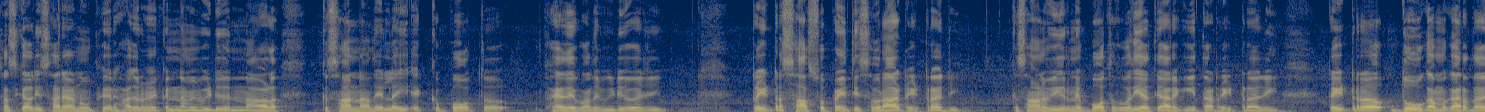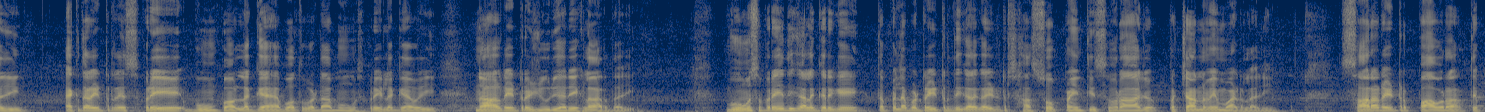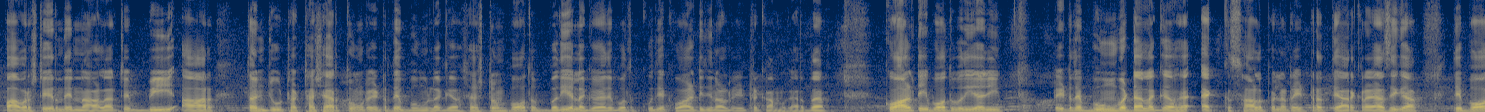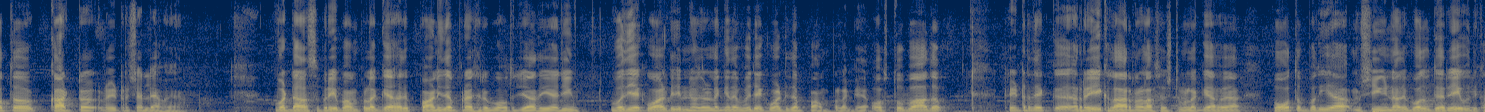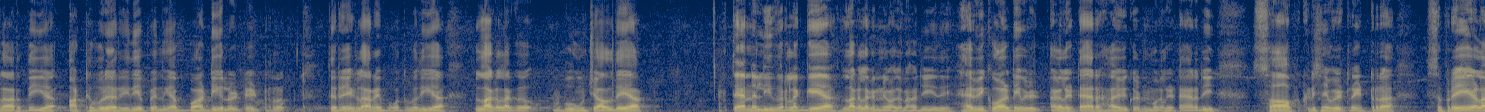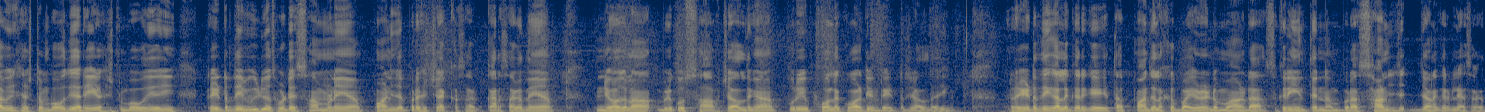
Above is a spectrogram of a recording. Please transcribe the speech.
ਸਤਿ ਸ਼੍ਰੀ ਅਕਾਲ ਜੀ ਸਾਰਿਆਂ ਨੂੰ, ਫਿਰ ਹਾਜ਼ਰ ਹੋਏ ਇੱਕ ਨਵੀਂ ਵੀਡੀਓ ਦੇ ਨਾਲ। ਕਿਸਾਨਾਂ ਦੇ ਲਈ ਇੱਕ ਬਹੁਤ ਫਾਇਦੇਮੰਦ ਵੀਡੀਓ ਹੈ ਜੀ। ਟਰੈਕਟਰ 735 ਸਵਰਾਜ ਟਰੈਕਟਰ ਹੈ ਜੀ। ਕਿਸਾਨ ਵੀਰ ਨੇ ਬਹੁਤ ਵਧੀਆ ਤਿਆਰ ਕੀਤਾ ਟਰੈਕਟਰ ਆ ਜੀ। ਟਰੈਕਟਰ ਦੋ ਕੰਮ ਕਰਦਾ ਜੀ। ਇੱਕ ਤਾਂ ਟਰੈਕਟਰ ਦੇ ਸਪਰੇ ਬੂਮ ਪਾ ਲੱਗਿਆ ਹੈ, ਬਹੁਤ ਵੱਡਾ ਬੂਮ ਸਪਰੇ ਲੱਗਿਆ ਹੋਇਆ ਜੀ। ਨਾਲ ਟਰੈਕਟਰ ਯੂਰੀਆ ਰੇ ਖਿਲਾਰਦਾ ਜੀ। ਬੂਮ ਸਪਰੇ ਦੀ ਗੱਲ ਕਰੀਏ ਤਾਂ ਪਹਿਲਾਂ ਆਪਾਂ ਟਰੈਕਟਰ ਦੀ ਗੱਲ ਕਰੀਏ, ਟਰੈਕਟਰ 735 ਸਵਰਾਜ 95 ਮਾਡਲ ਆ ਜੀ। ਸਾਰਾ ਰੇਟਰ ਪਾਵਰ ਆ ਤੇ ਪਾਵਰ ਸਟੀਅਰਿੰਗ ਦੇ ਨਾਲ ਆ ਤੇ ਬੀ ਆਰ ਧੰਜੂ ਠੱਠਾ ਸ਼ਹਿਰ ਤੋਂ ਰੇਟਰ ਤੇ ਬੂਮ ਲੱਗਿਆ। ਸਿਸਟਮ ਬਹੁਤ ਵਧੀਆ ਲੱਗਿਆ ਹੋਇਆ ਤੇ ਬਹੁਤ ਵਧੀਆ ਕੁਆਲਿਟੀ ਦੇ ਨਾਲ ਰੇਟਰ ਕੰਮ ਕਰਦਾ। ਕੁਆਲਿਟੀ ਬਹੁਤ ਵਧੀਆ ਜੀ। ਰੇਟਰ ਤੇ ਬੂਮ ਵੱਡਾ ਲੱਗਿਆ ਹੋਇਆ। ਇੱਕ ਸਾਲ ਪਹਿਲਾਂ ਰੇਟਰ ਤਿਆਰ ਕਰਾਇਆ ਸੀਗਾ ਤੇ ਬਹੁਤ ਘੱਟ ਰੇਟਰ ਚੱਲਿਆ ਹੋਇਆ। ਵੱਡਾ ਸਪਰੇਅ ਪੰਪ ਲੱਗਿਆ ਹੋਇਆ ਤੇ ਪਾਣੀ ਦਾ ਪ੍ਰੈਸ਼ਰ ਬਹੁਤ ਜ਼ਿਆਦਾ ਹੈ ਜੀ। ਵਧੀਆ ਕੁਆਲਿਟੀ ਦੀ ਨਿਊਜ਼ਲ ਲੱਗੀਆਂ ਤੇ ਵਧੀਆ ਕੁਆਲਿਟੀ ਦਾ ਪੰਪ ਲੱਗਿਆ। ਉਸ ਤੋਂ ਬਾਅਦ ਟਰੈਕਟਰ ਦੇ ਇੱਕ ਰੇਹ ਖਿਲਾਰਨ ਵਾਲਾ ਸਿਸਟਮ ਲੱਗਿਆ ਹੋਇਆ। ਬਹੁਤ ਵਧੀਆ ਮਸ਼ੀਨ ਆ ਤੇ ਬਹੁਤ ਵਧੀਆ ਰੇਹ ਉਹਦੀ ਖਿਲਾਰਦੀ ਆ। ਅੱਠ ਬੁਰੇ ਰੇ ਦੀਆਂ ਪੈਂਦੀਆਂ, ਬਾਡੀ ਵਾਲੇ ਟਰੈਕਟਰ ਤੇ ਰੇਹ ਖਿਲਾਰੇ ਬਹੁਤ ਵਧੀਆ। ਅਲੱਗ-ਅਲੱਗ ਬੂਮ ਚੱਲਦੇ ਆ, ਤਿੰਨ ਲੀਵਰ ਲੱਗੇ ਆ, ਅਲੱਗ-ਅਲੱਗ ਨਿਊਜ਼ਲਾਂ ਜੀ ਇਹਦੇ। ਹੈਵੀ ਕੁਆਲਿਟੀ ਵਿੱਚ ਅਗਲੇ ਟਾਇਰ ਹੈਵੀ ਕੁਆਲਿਟੀ ਮਗਲੇ ਟਾਇਰ ਜੀ। ਸਾਫ਼ ਕੰਡੀਸ਼ਨ ਵਿੱਚ ਟਰੈਕਟਰ ਆ। ਸਪਰੇਅ ਵਾਲਾ ਵੀ ਸਿਸਟਮ ਬਹੁਤ ਵਧੀਆ ਰੇਲ ਸਿਸਟਮ ਬਹੁਤ ਵਧੀਆ ਜੀ। ਟਰੈਕਟਰ ਦੀ ਵੀਡੀਓ ਤੁਹਾਡੇ ਸਾਹਮਣੇ ਆ, ਪਾਣੀ ਦਾ ਪ੍ਰੈਸ਼ਰ ਚੈੱਕ ਕਰ ਸਕਦੇ ਆ। ਨਿਊਜ਼ਲਾਂ ਬਿਲਕੁਲ ਸਾਫ਼ ਚੱਲਦੀਆਂ, ਪੂਰੀ ਫੁੱਲ ਕੁਆਲਿਟੀ ਟਰੈਕਟਰ ਚੱਲਦਾ ਜੀ। ਰੇਟ ਦੀ ਗੱਲ ਕਰੀਏ ਤਾਂ ਪੰਜ ਲੱਖ ਬਾਈ ਉਹਨਾਂ ਦੀ ਡਿਮਾਂਡ ਆ ਸਕਰੀਨ ਤੇ ਨੰਬਰ ਆ, ਸਾਂਝ ਜਾਣਕਾਰੀ ਲੈ ਸਕਦੇ ਆ।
